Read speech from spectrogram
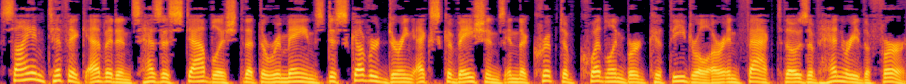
Scientific evidence has established that the remains discovered during excavations in the crypt of Quedlinburg Cathedral are in fact those of Henry I.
